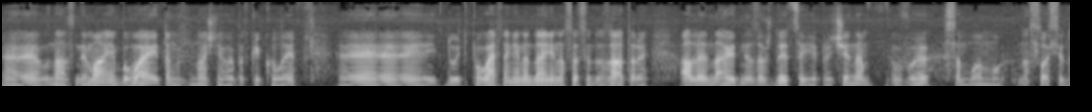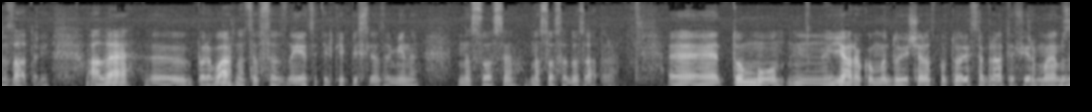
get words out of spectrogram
е, в нас немає. Бувають там одиночні випадки, коли е, йдуть повернення на дані насоси дозатори, але навіть не завжди це є причина в самому насосі дозаторі. Але переважно це все знається тільки після заміни насоса, насоса дозатора. Тому я рекомендую, ще раз повторюся, брати фірму МЗ.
